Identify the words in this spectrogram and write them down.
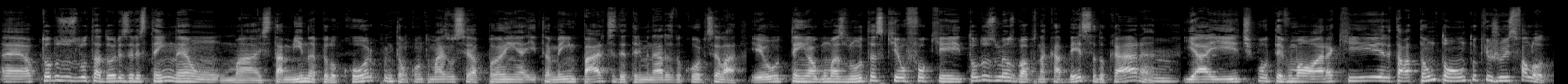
é, todos os lutadores eles têm, né, um- uma estamina pelo corpo, então quanto mais você apanha e também em partes determinadas do corpo, sei lá. Eu tenho algumas lutas que eu foquei todos os meus golpes na cabeça do cara, e aí, tipo, teve uma hora que ele tava tão tonto que o juiz falou,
